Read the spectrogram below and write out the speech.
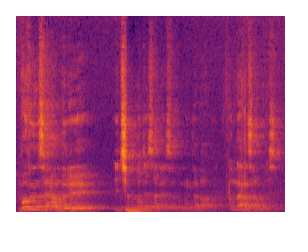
모든 사람들이 이첫 번째 산에서 머물다가 끝나는 사람도 있습니다.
